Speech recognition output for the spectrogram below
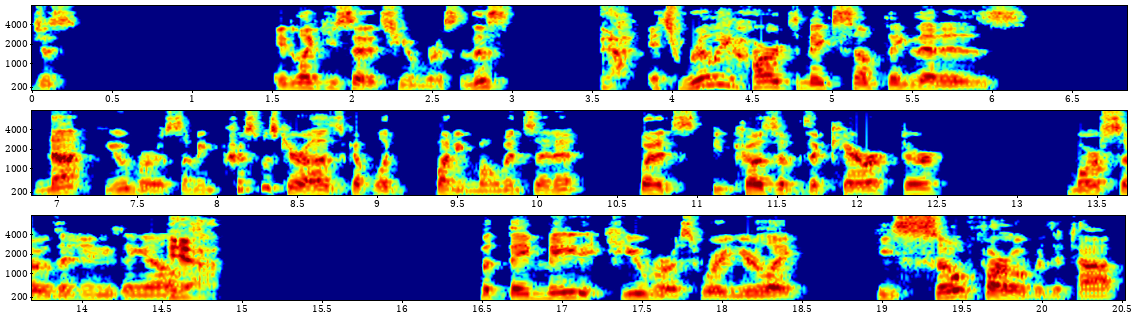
Just and like you said, it's humorous. And this, Yeah. it's really hard to make something that is not humorous. I mean, Christmas Carol has a couple of funny moments in it, but it's because of the character more so than anything else Yeah. but they made it humorous where you're like he's so far over the top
